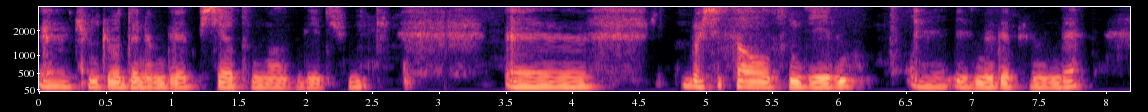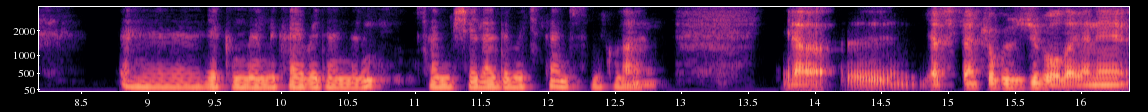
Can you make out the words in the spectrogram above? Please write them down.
E, çünkü o dönemde bir şey atılmazdı diye düşündük. E, başı sağ olsun diyelim e, İzmir depreminde e, yakınlarını kaybedenlerin. Sen bir şeyler demek ister misin bu konuda? Aynen. Ya e, gerçekten çok üzücü bir olay. Yani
